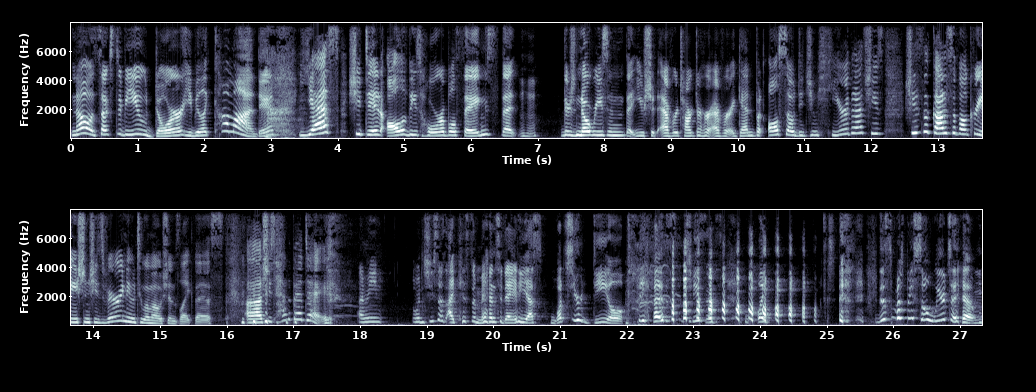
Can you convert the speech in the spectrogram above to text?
no, it sucks to be you, Door. You'd be like, come on, Dan. yes, she did all of these horrible things that there's no reason that you should ever talk to her ever again. But also, did you hear that? She's she's the goddess of all creation. She's very new to emotions like this. Uh, she's had a bad day. I mean, when she says I kissed a man today, and he asks, "What's your deal?" Because Jesus, like this must be so weird to him,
